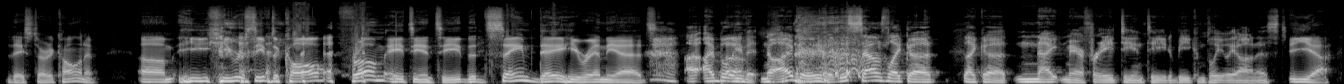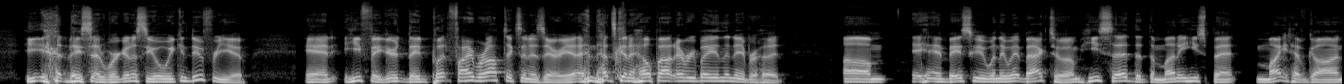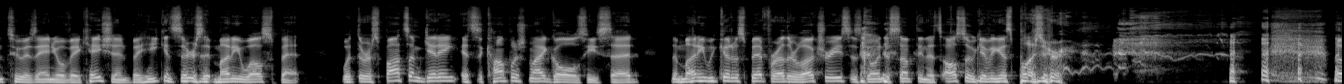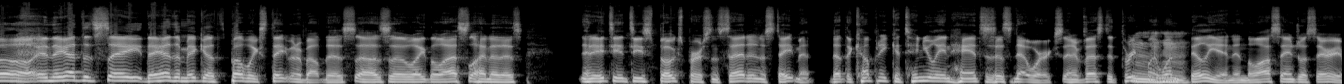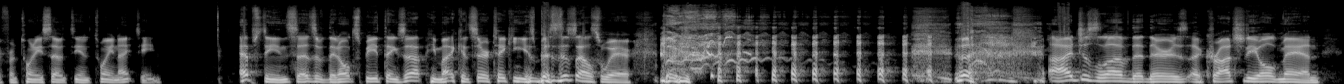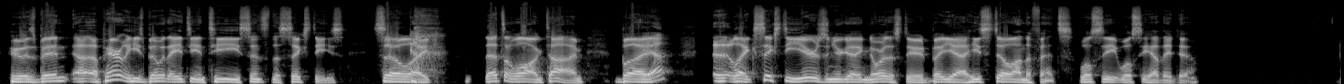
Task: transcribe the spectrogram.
they started calling him. Um, he he received a call from AT and T the same day he ran the ads. I, I believe Uh, it. No, I believe it. This sounds like a like a nightmare for AT and T. To be completely honest. Yeah. He they said we're going to see what we can do for you. And he figured they'd put fiber optics in his area and that's going to help out everybody in the neighborhood. Um and basically when they went back to him, he said that the money he spent might have gone to his annual vacation, but he considers it money well spent. With the response I'm getting, it's accomplished my goals, he said. The money we could have spent for other luxuries is going to something that's also giving us pleasure. oh, and they had to say they had to make a public statement about this. Uh, so, like the last line of this, an AT and T spokesperson said in a statement that the company continually enhances its networks and invested 3.1 Mhm. billion in the Los Angeles area from 2017 to 2019. Epstein says if they don't speed things up, he might consider taking his business elsewhere. I just love that there is a crotchety old man who has been uh, apparently he's been with AT and T since the '60s. So like that's a long time, but yeah. uh, like 60 years, and you're gonna ignore this dude. But yeah, he's still on the fence. We'll see. We'll see how they do.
